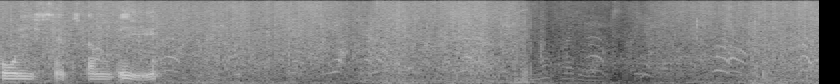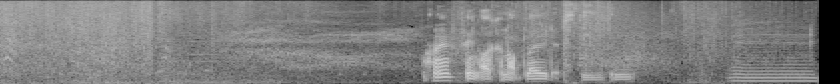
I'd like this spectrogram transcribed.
46 MB. Not ready yet. I don't think I can upload it, Steven. Mm.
